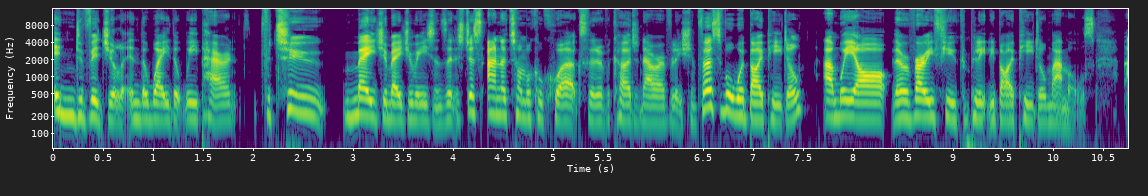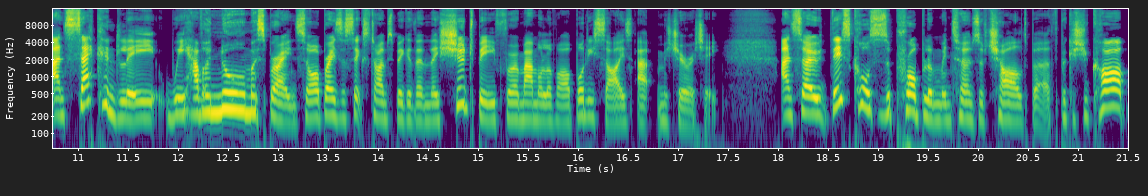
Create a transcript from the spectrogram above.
individual in the way that we parent for two major major reasons and it's just anatomical quirks that have occurred in our evolution. First of all we're bipedal and we are there are very few completely bipedal mammals. And secondly we have enormous brains so our brains are six times bigger than they should be for a mammal of our body size at maturity. And so this causes a problem in terms of childbirth because you can't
